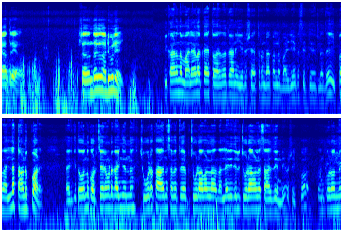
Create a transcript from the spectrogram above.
യാത്രയാണ്. പക്ഷെ അതെന്തായാലും അടിപൊളിയായി. ഈ കാണുന്ന മലകളൊക്കെ തുറന്നിട്ടാണ് ഈ ഒരു ക്ഷേത്രം ഉണ്ടാക്കാനുള്ള വഴിയൊക്കെ സെറ്റ് ചെയ്തിട്ടുള്ളത്. ഇപ്പോൾ നല്ല തണുപ്പാണ്. എനിക്ക് തോന്നുന്നു കുറച്ച് നേരം കൂടെ കഴിഞ്ഞ് ഒന്ന് ചൂടൊക്കെ ആകുന്ന സമയത്ത് ചിലപ്പോൾ ചൂടാവാനുള്ള നല്ല രീതിയിൽ ചൂടാവാനുള്ള സാധ്യതയുണ്ട്. പക്ഷെ ഇപ്പോൾ നമുക്കിവിടെ ഒന്ന്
